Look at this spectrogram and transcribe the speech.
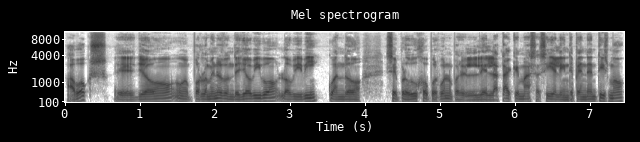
a Vox. Eh, yo, por lo menos donde yo vivo, lo viví cuando se produjo pues bueno, pues el, el ataque más así, el independentismo,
